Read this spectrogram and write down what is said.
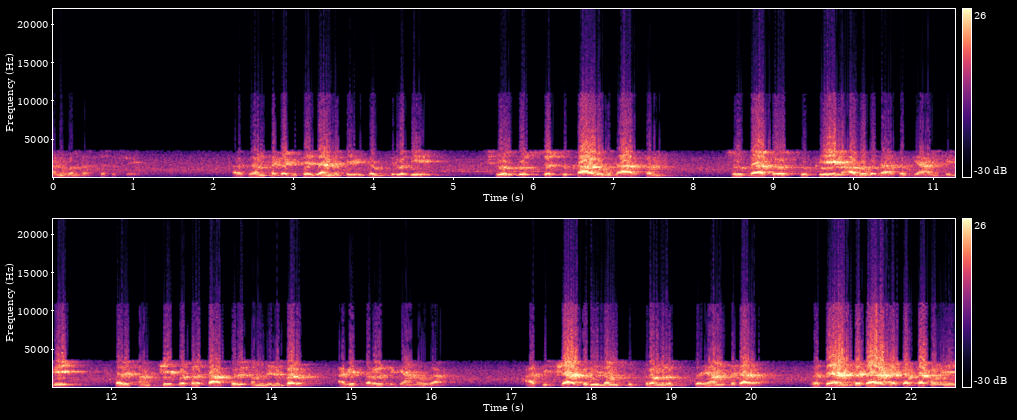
अनुबंध चतुर्थ और ग्रंथ का विषय जानने से भी प्रवृत्ति होती है। श्रोतुष्ट सुखावधार्थम श्रोता को सुखेन अवगतार्थ ज्ञान के लिए पर संक्षेप तात्पर्य समझने पर आगे सरल से ज्ञान होगा। आतिख्यातम सूत्रम रचयांतकार रचयांतकार का कर्ता कौन है?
